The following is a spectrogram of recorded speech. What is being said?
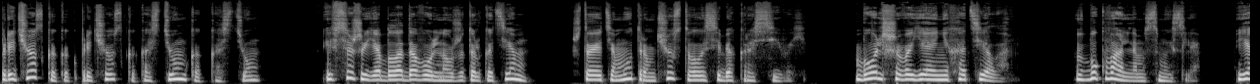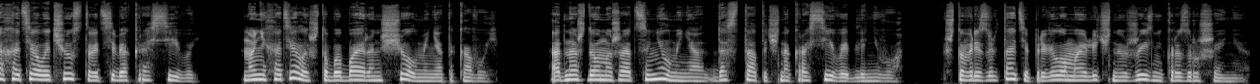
прическа как прическа, костюм как костюм. И все же я была довольна уже только тем, что этим утром чувствовала себя красивой. Большего я и не хотела. В буквальном смысле. Я хотела чувствовать себя красивой, но не хотела, чтобы Байрон счёл меня таковой. Однажды он уже оценил меня достаточно красивой для него, что в результате привело мою личную жизнь к разрушению.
